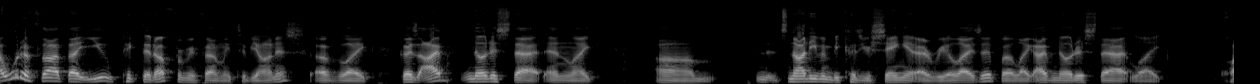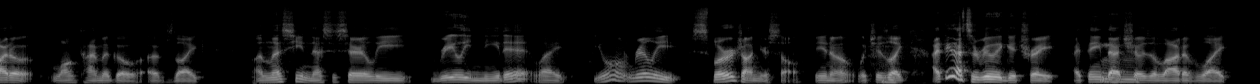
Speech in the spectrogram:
I would have thought that you picked it up from your family, to be honest. Of like, because I've noticed that, and like, um, it's not even because you're saying it, I realize it, but like, I've noticed that like quite a long time ago. Of like, unless you necessarily really need it, like, you won't really splurge on yourself, you know, which is Mhm. like, I think that's a really good trait. I think that Mhm. shows a lot of like,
